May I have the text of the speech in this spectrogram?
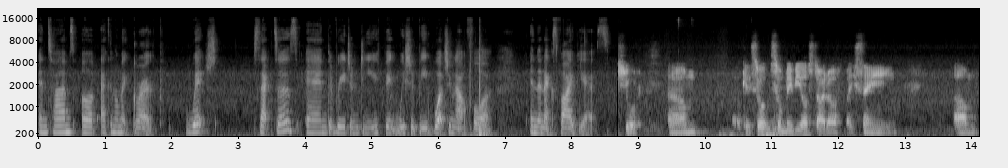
in terms of economic growth, which sectors in the region do you think we should be watching out for in the next five years? Sure. Um, okay, so so maybe I'll start off by saying, um,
